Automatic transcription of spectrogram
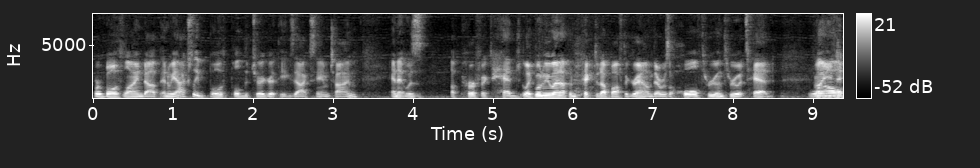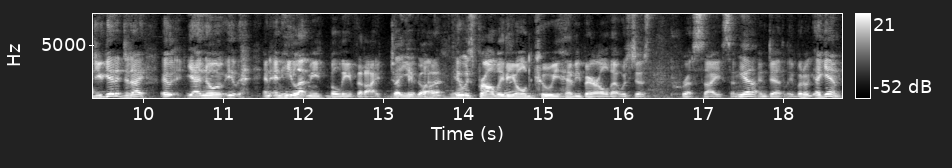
We're both lined up, and we actually both pulled the trigger at the exact same time, and it was a perfect head. Like when we went up and picked it up off the ground, there was a hole through and through its head. We're like, did you get it? Did I? It- yeah, no. It, and and he let me believe that I took That you it, got it? Yeah. It was probably the old Cooey heavy barrel that was just precise and, Yeah. and deadly. But uh, again,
